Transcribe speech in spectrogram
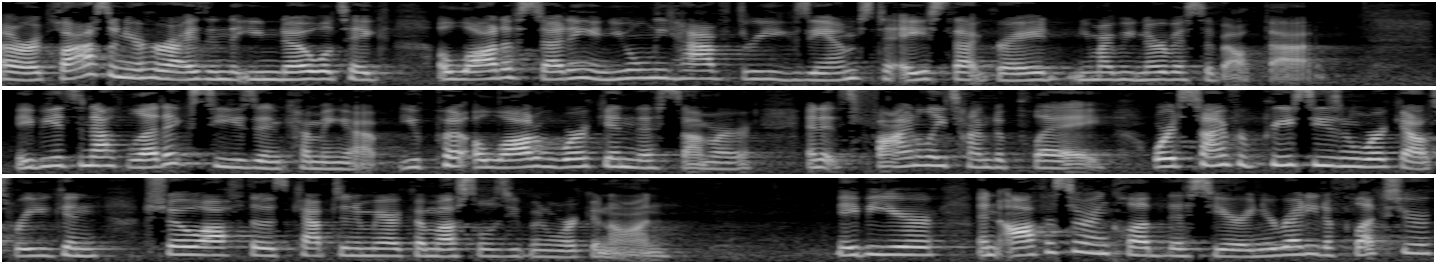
or a class on your horizon that you know will take a lot of studying and you only have three exams to ace that grade. You might be nervous about that. Maybe it's an athletic season coming up. You've put a lot of work in this summer, and it's finally time to play. Or it's time for preseason workouts where you can show off those Captain America muscles you've been working on. Maybe you're an officer in club this year and you're ready to flex your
